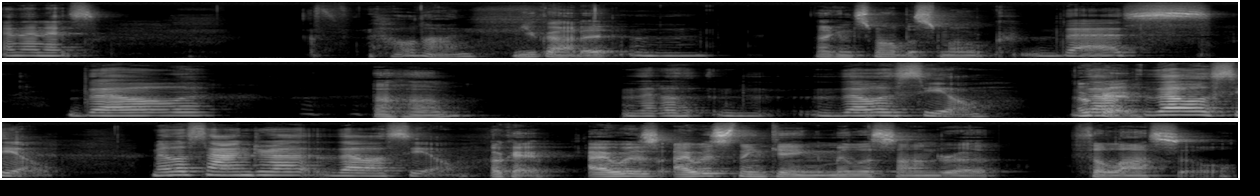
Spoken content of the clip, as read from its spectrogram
And then it's. Hold on. you got it. I can smell the smoke. This. Thel. Uh huh. Thel. Thelasil. Okay. Thelasil. Melisandra Thelasil. Okay, I was I was thinking Melisandra Thalasil.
